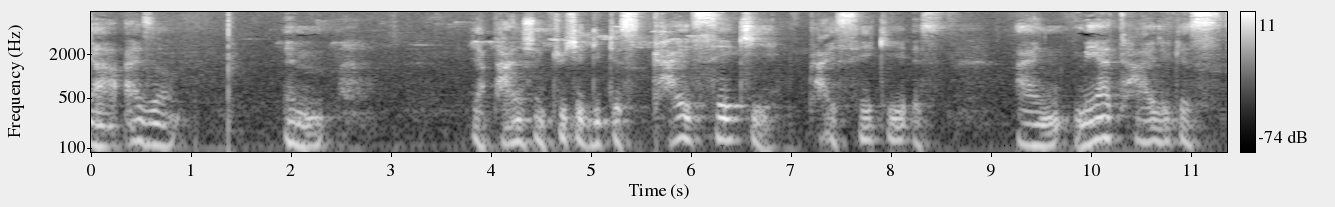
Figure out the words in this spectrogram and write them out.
Ja, also im japanischen Küche gibt es Kaiseki. Kaiseki ist ein mehrteiliges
